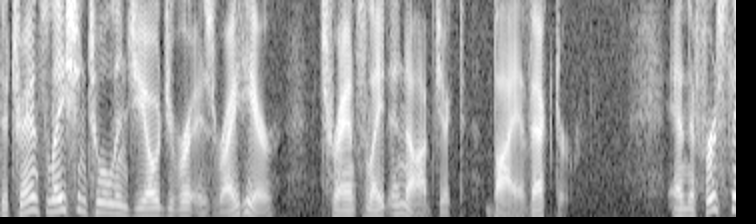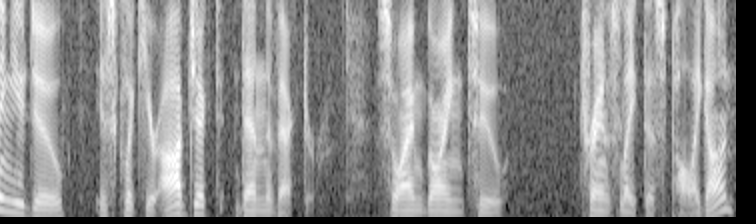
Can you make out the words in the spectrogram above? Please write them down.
The translation tool in GeoGebra is right here, translate an object by a vector. And the first thing you do is click your object, then the vector. So I'm going to translate this polygon.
